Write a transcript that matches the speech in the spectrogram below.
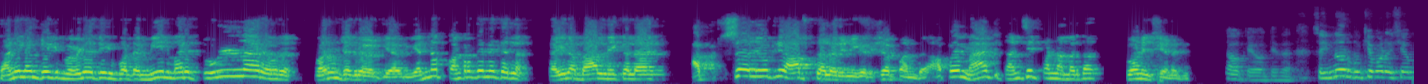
தனிலம் தூக்கி வெளியே தூக்கி போட்ட மீன் மாதிரி துள்ளார் ஒரு வருண் சக்கரவர்த்தி. அவர் என்ன பண்றதுன்னே தெரியல. கையில பால் நிக்கல. அப்சல்யூட்லி ஆஃப் கலர் இன்னைக்கு ரிஷப் பந்த். அப்பவே மேட்ச் கன்சிட் பண்ண மாதிரி தான் தோணுச்சு எனக்கு. ஓகே ஓகே சார். ஸோ இன்னொரு முக்கியமான விஷயம்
